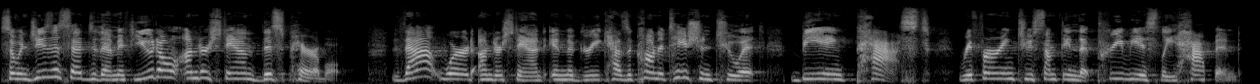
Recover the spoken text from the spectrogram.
So when Jesus said to them, if you don't understand this parable, that word understand in the Greek has a connotation to it being past referring to something that previously happened.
